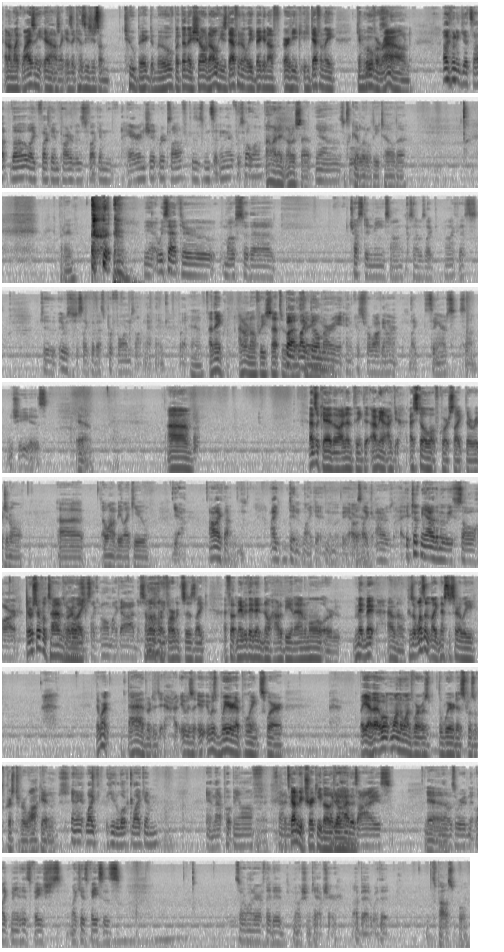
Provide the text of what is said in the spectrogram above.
And I'm like, why isn't he? And I was like, is it because he's just a, too big to move? But then they show no, he's definitely big enough, or he he definitely can move around. I like when he gets up though, like fucking part of his fucking hair and shit rips off because he's been sitting there for so long. Oh, I didn't notice that. Yeah, that was It's cool. a good little detail to in. Yeah, we sat through most of the "Trust in Me" song because I was like, I like this. it was just like the best performed song, I think. But Yeah, I think I don't know if we sat through. but like thing. Bill Murray and Christopher Walken aren't like singers, so and she is. Yeah. Um. That's okay though. I didn't think that. I mean, I, I still, of course, like the original. Uh, I want to be like you. Yeah, I like that. I didn't like it in the movie. I was Yeah. like, I was. It took me out of the movie so hard. There were several times Like, where I was like just like, oh my god. some of the performances, like I felt maybe they didn't know how to be an animal, or may, may, I don't know, because it wasn't like necessarily. They weren't bad, but it, it was it, it was weird at points where. But yeah, that one one of the ones where it was the weirdest was with Christopher Walken. and it like he looked like him, and that put me off. Kind It's of. got to be tricky though. like doing, it had his eyes, and yeah, that was weird. And it like made his face like his faces. So I wonder if they did motion capture a bit with it. it's possible.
